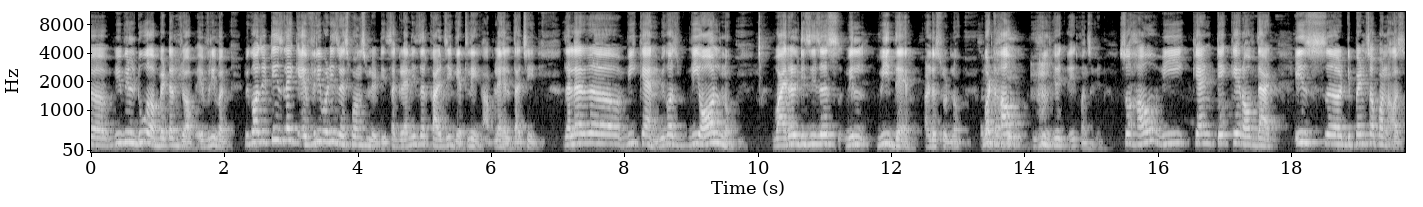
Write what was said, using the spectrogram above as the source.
uh, we will do a better job everyone because it is like everybody's responsibility सगळ्यांनी जर काळजी घेतली आपल्या हेल्थाची जाल्यार वी कॅन बिकॉज वी ऑल नो viral diseases will be there understood no but how wait, wait one second so how we can take care of that is uh, depends upon us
